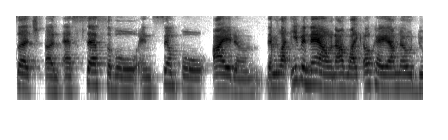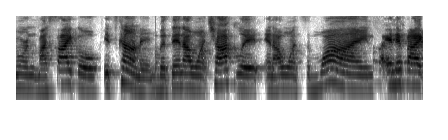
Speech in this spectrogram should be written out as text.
such an accessible and simple item that like even now and I'm like, okay, I know during my cycle it's coming, but then I want chocolate and I want some wine. And if I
